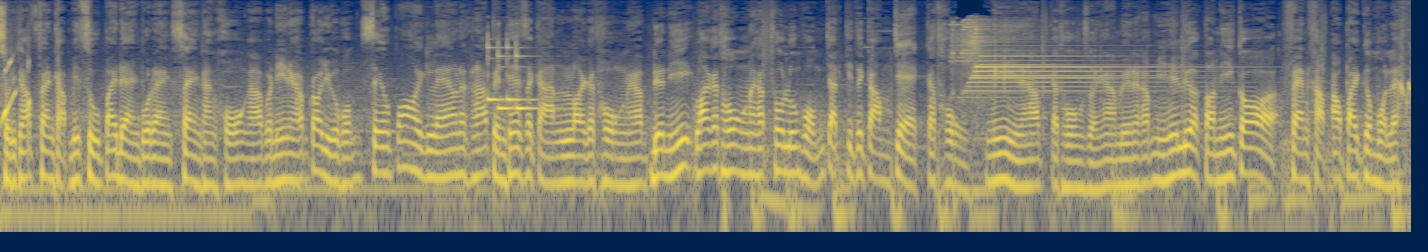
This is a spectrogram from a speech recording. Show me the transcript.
สวัสดีครับ แฟนคลับมิตซูป้ายแดงโปรแรงแซงทางโค้งครับ วันนี้นะครับก็อยู่กับผมเซลป้ออีกแล้วนะครับ เป็นเทศกาลลอยกระทงนะครับ เดือนนี้ลอยกระทงนะครับโชว์รูมผมจัดกิจกรรมแจกกระทงนี่นะครับกระทงสวยงามเลยนะครับ มีให้เลือกตอนนี้ก็แฟนคลับเอาไปเกือบหมดแล้ว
